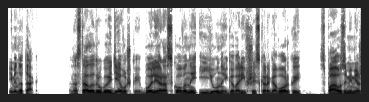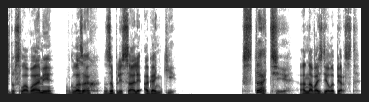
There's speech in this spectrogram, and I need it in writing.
Именно так. Она стала другой девушкой, более раскованной и юной, говорившей скороговоркой, с паузами между словами, в глазах заплясали огоньки. «Кстати», — она воздела перст,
